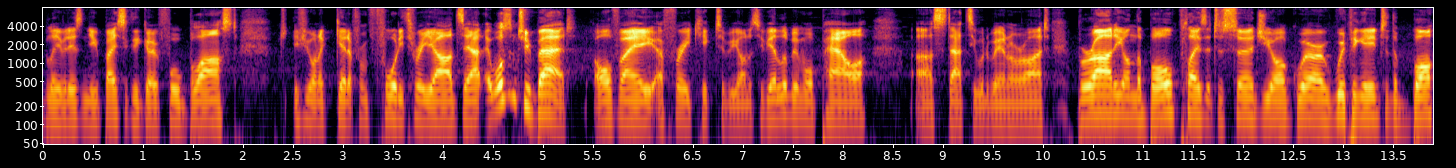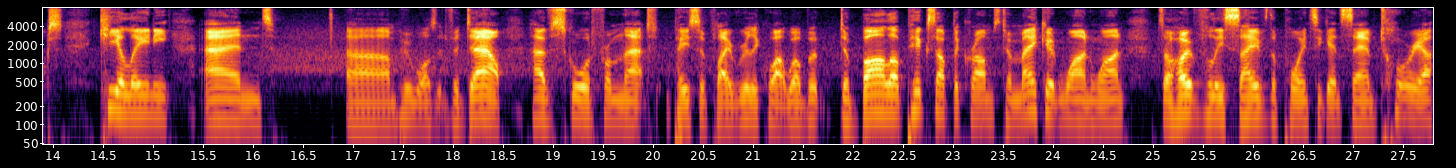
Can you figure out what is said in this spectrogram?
believe it is, and you basically go full blast if you want to get it from 43 yards out. It wasn't too bad of a, a free kick, to be honest. If you had a little bit more power, uh, stats, he would have been alright. Berardi on the ball, plays it to Sergio Aguero, whipping it into the box. Chiellini and um, who was it? Vidal have scored from that piece of play really quite well. But Dybala picks up the crumbs to make it 1-1 to hopefully save the points against Sampdoria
